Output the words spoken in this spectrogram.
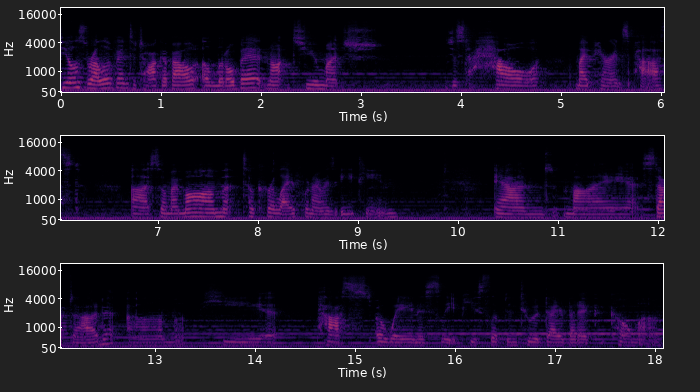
Feels relevant to talk about a little bit, not too much just how my parents passed uh, so my mom took her life when I was 18, and my stepdad, um, he passed away in his sleep. He slipped into a diabetic coma.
